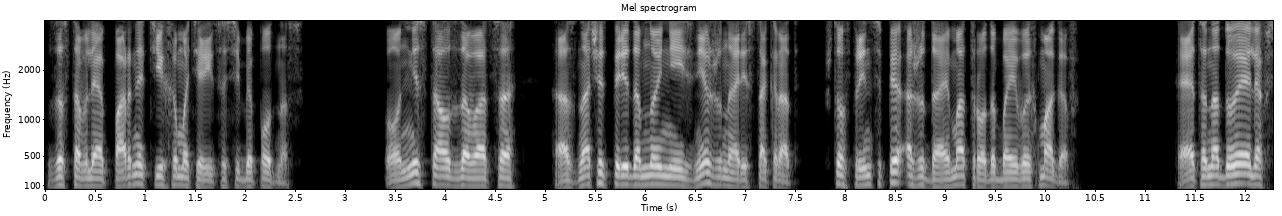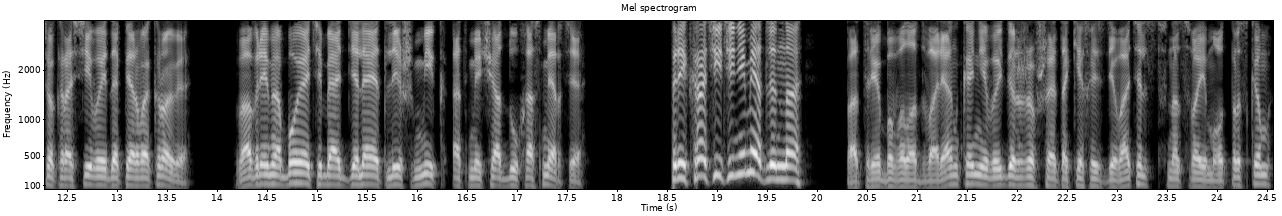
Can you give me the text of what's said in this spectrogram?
заставляя парня тихо материться себе под нос. Он не стал сдаваться, а значит, передо мной не изнеженный аристократ, что в принципе ожидаемо от рода боевых магов. Это на дуэлях все красиво и до первой крови. Во время боя тебя отделяет лишь миг от меча духа смерти. «Прекратите немедленно!» потребовала дворянка, не выдержавшая таких издевательств над своим отпрыском,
